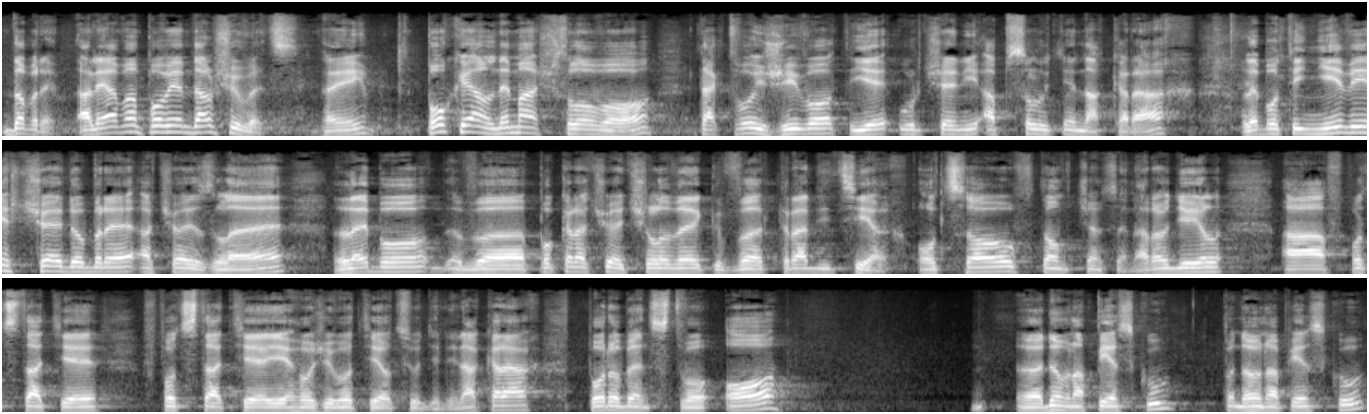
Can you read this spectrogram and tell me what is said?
Dobre, ale já vám povím další věc. Hej? Pokud nemáš slovo, tak tvoj život je určený absolutně na krach, lebo ty nevíš, co je dobré a co je zlé, lebo v, pokračuje člověk v tradicích otcov, v tom, v čem se narodil a v podstatě, v podstatě jeho život je odsuděný na krach. Podobenstvo o e, dom na pěsku, dom na pěsku,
